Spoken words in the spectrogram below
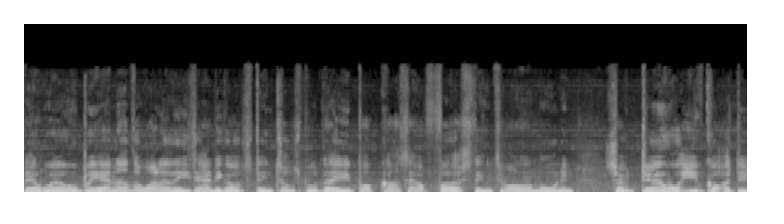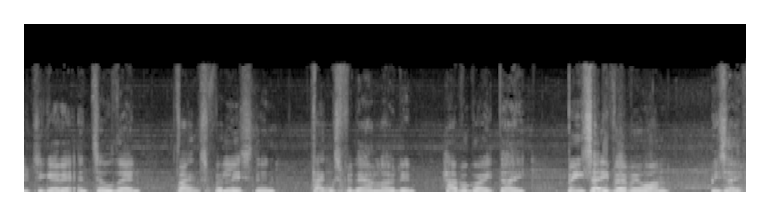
There will be another one of these Andy Goldstein Talksport Daily podcasts out first thing tomorrow morning. So do what you've got to do to get it. Until then, thanks for listening. Thanks for downloading. Have a great day. Be safe, everyone. Be safe.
